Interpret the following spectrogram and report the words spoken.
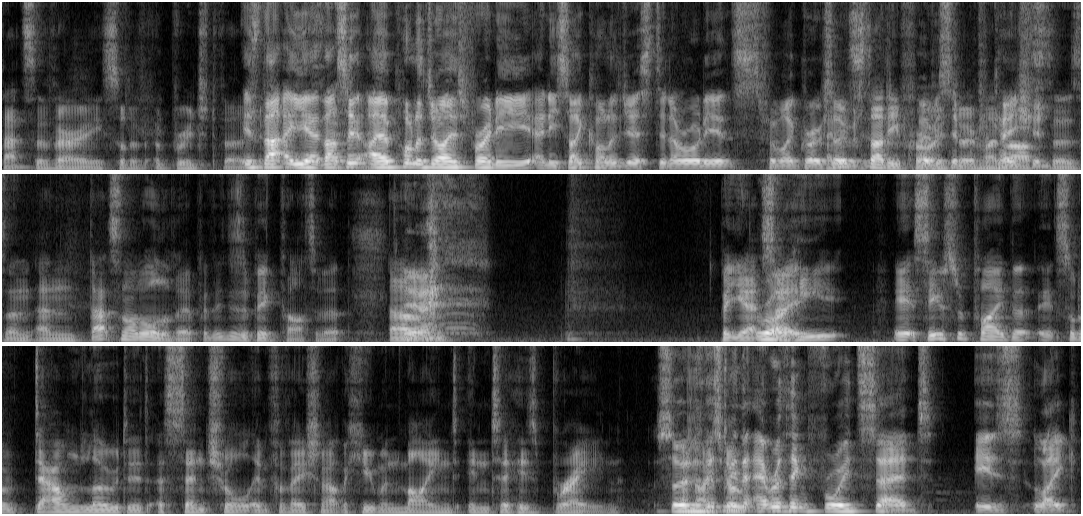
that's a very sort of abridged version. Is that yeah? That's it. I apologise for any any psychologist in our audience for my gross over, study Freud during my masters, and, and that's not all of it, but it is a big part of it. Um, Yeah. But yeah, so he. It seems to imply that it sort of downloaded essential information about the human mind into his brain. So And does this mean that everything Freud said is like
